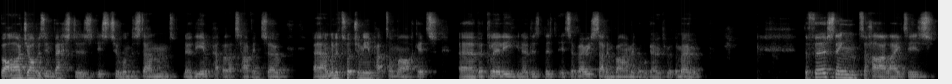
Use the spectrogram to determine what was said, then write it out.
But our job as investors is to understand you know the impact that that's having. So uh, I'm going to touch on the impact on markets, uh, but clearly you know there's, there's, it's a very sad environment that we're going through at the moment. The first thing to highlight is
